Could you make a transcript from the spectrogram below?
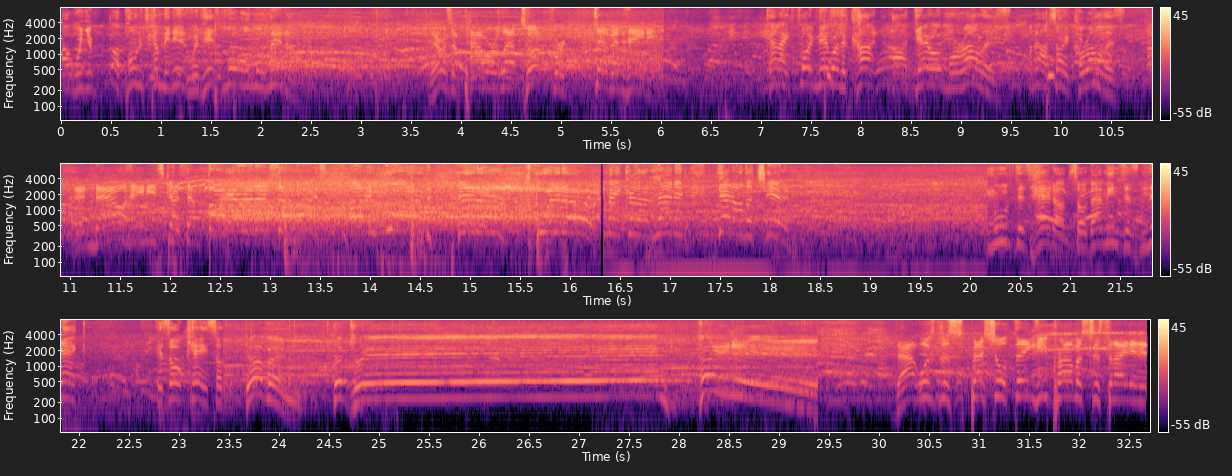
Uh, when your opponent's coming in with his own momentum. There was a power left hook for Devin Haney. Kind of like Floyd Mayweather caught uh, Daryl Morales. I mean, I'm sorry, Corrales. And now Haney's got that fire in his eyes. A one-hitter Moved his head up, so that means his neck is okay. So Devin, the Dream Haney. That was the special thing he promised us tonight.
